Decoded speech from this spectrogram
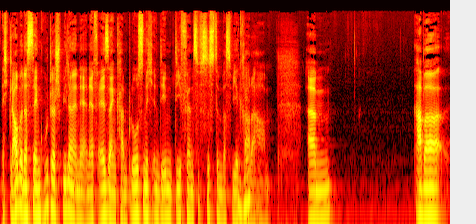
Ich glaube, dass der ein guter Spieler in der NFL sein kann, bloß nicht in dem Defensive System, was wir mhm. gerade haben. Ähm, aber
